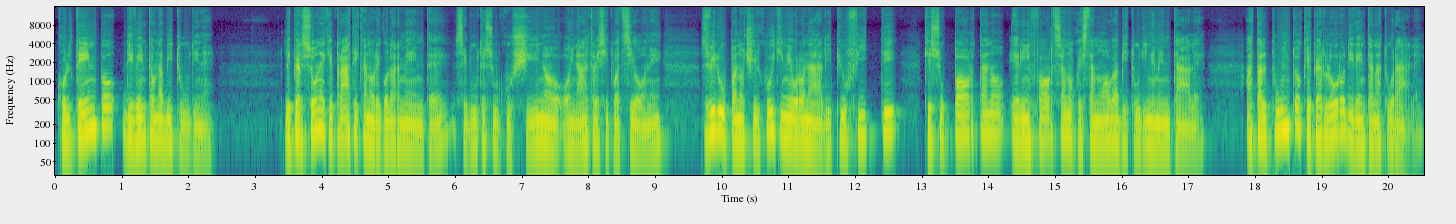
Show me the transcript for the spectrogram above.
Col tempo diventa un'abitudine. Le persone che praticano regolarmente, sedute sul cuscino o in altre situazioni, sviluppano circuiti neuronali più fitti che supportano e rinforzano questa nuova abitudine mentale, a tal punto che per loro diventa naturale.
